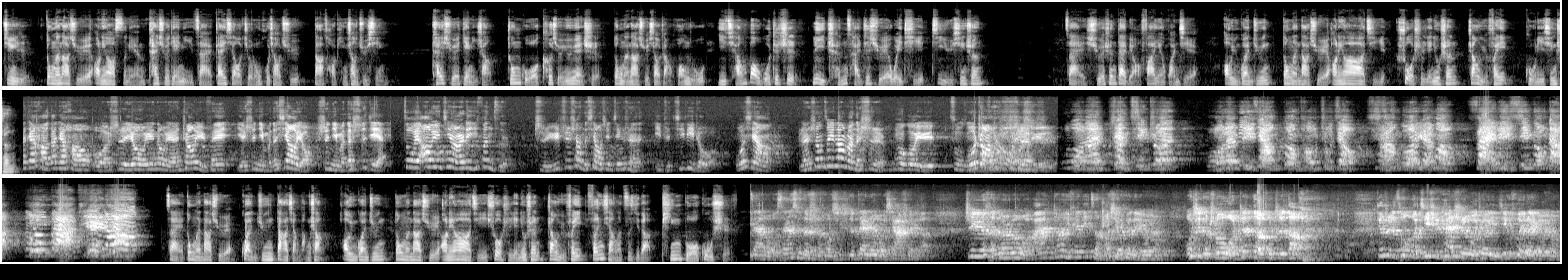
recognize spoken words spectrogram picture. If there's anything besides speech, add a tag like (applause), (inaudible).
近日，东南大学2024年开学典礼在该校九龙湖校区大草坪上举行。开学典礼上，中国科学院院士、东南大学校长黄儒以“强报国之志，立成才之学”为题寄语新生。在学生代表发言环节，奥运冠军、东南大学2022级硕士研究生张雨霏鼓励新生：“大家好，大家好，我是游泳运动员张雨霏，也是你们的校友，是你们的师姐。”作为奥运健儿的一份子，止于至上的校训精神一直激励着我。我想，人生最浪漫的事，莫过于祖国壮士，我们正青春，我们必将共同铸就强国圆梦、再立新功的东大篇章。在东南大学冠军大讲堂上，奥运冠军、东南大学2022级硕士研究生张雨霏分享了自己的拼搏故事。在我三岁的时候，其实就带着我下水了。至于很多人问我啊，张雨霏你怎么学会的游泳？我只能说我真的不知道。(laughs) 就是从我记事开始，我就已经会了游泳。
